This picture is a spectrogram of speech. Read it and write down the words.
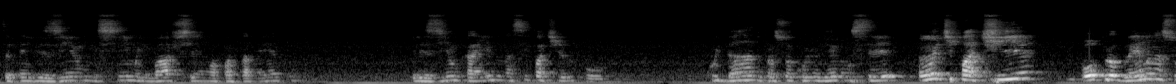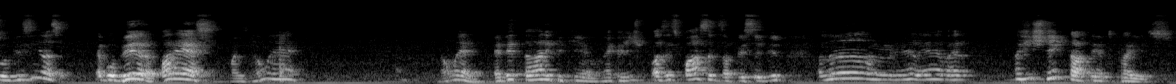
você tem vizinho em cima, embaixo, se é um apartamento, eles iam caindo na simpatia do povo. Cuidado para a sua coronia não ser antipatia ou problema na sua vizinhança. É bobeira? Parece, mas não é. Não é. É detalhe pequeno, né? Que a gente às vezes passa desapercebido. Não, releva, releva. A gente tem que estar atento para isso.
